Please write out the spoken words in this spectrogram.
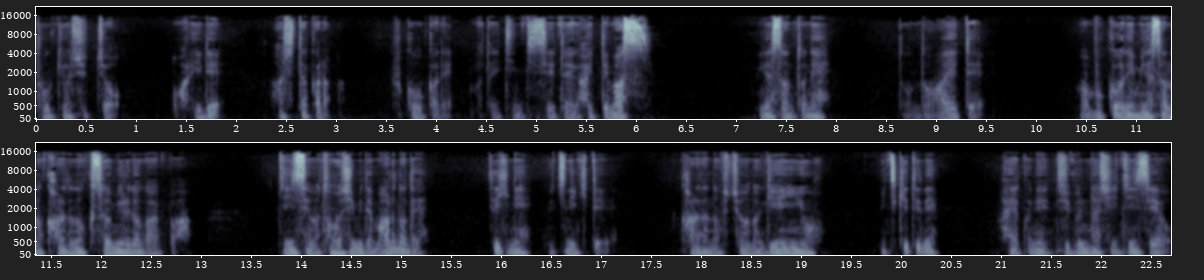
東京出張終わりで、明日から福岡でまた一日整体が入ってます。皆さんとね、どんどん会えて、まあ僕はね、皆さんの体の癖を見るのがやっぱ人生の楽しみでもあるので、ぜひね、うちに来て体の不調の原因を見つけてね、早くね、自分らしい人生を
